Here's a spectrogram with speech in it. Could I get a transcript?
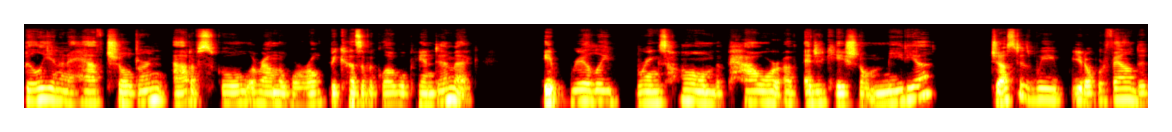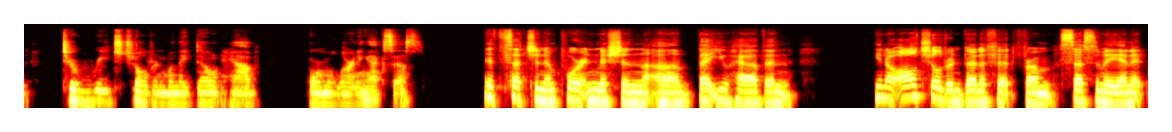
billion and a half children out of school around the world because of a global pandemic, it really brings home the power of educational media, just as we, you know, were founded to reach children when they don't have formal learning access. It's such an important mission uh, that you have, and you know, all children benefit from Sesame, and it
